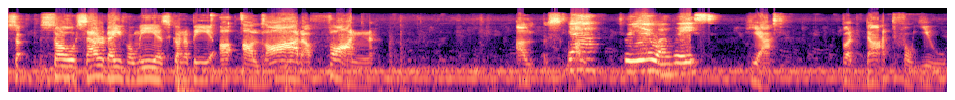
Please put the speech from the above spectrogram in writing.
So so Saturday for me is gonna be a, a lot of fun. A, s- a- yeah, for you at least. yeah. But not for you.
